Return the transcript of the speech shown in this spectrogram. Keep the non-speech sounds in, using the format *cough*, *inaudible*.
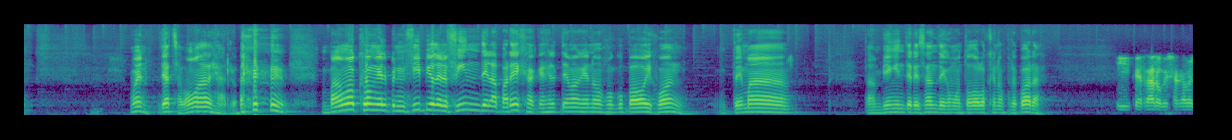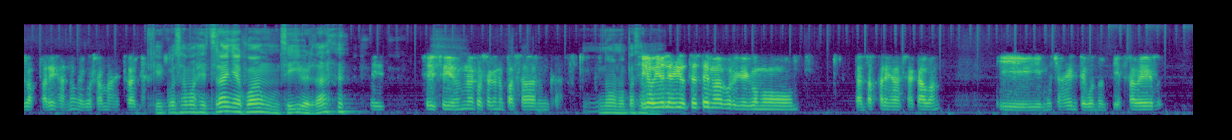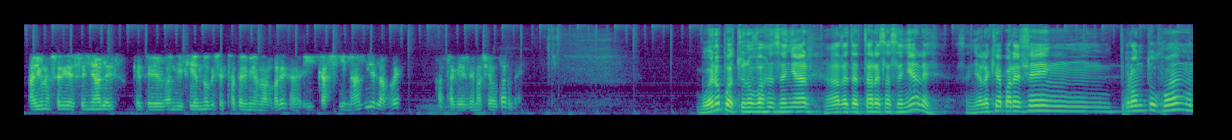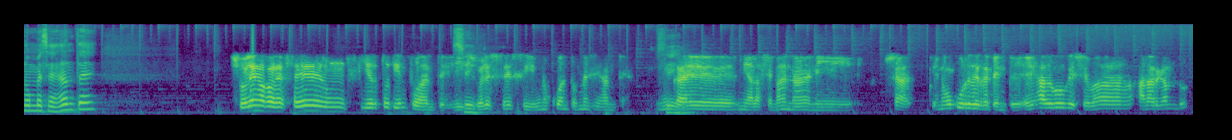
Bueno, ya está, vamos a dejarlo. *laughs* vamos con el principio del fin de la pareja, que es el tema que nos ocupa hoy, Juan. Un tema también interesante como todos los que nos prepara. Y qué raro que se acaben las parejas, ¿no? Qué cosa más extraña. Qué cosa más extraña, Juan. Sí, ¿verdad? *laughs* Sí. Sí, es una cosa que no pasa nunca. No, no pasa Sí, hoy he elegido este tema porque como tantas parejas se acaban y mucha gente cuando empieza a ver, hay una serie de señales que te van diciendo que se está terminando la pareja y casi nadie las ve hasta que es demasiado tarde. Bueno, pues tú nos vas a enseñar a detectar esas señales. Señales que aparecen pronto, Juan, unos meses antes Suelen aparecer un cierto tiempo antes y suele ser, sí, unos cuantos meses antes. Nunca es ni a la semana, ni... O sea, que no ocurre de repente. Es algo que se va alargando,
